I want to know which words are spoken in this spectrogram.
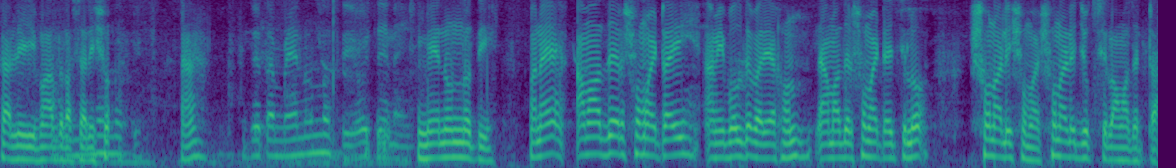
খালি মাদ্রাসারই হ্যাঁ? যেটা মেন উন্নতি ওইটাই নাই। মেন উন্নতি। মানে আমাদের সময়টাই আমি বলতে পারি এখন আমাদের সময়টাই ছিল সোনালি সময় সোনালি যুগ ছিল আমাদেরটা।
